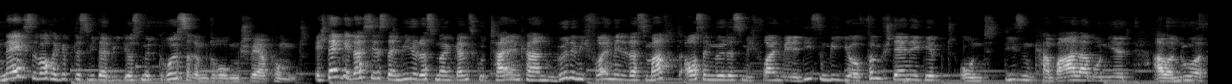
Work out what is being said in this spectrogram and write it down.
nächste Woche gibt es wieder Videos mit größerem Drogenschwerpunkt. Ich denke, das hier ist ein Video, das man ganz gut teilen kann. Würde mich freuen, wenn ihr das macht. Außerdem würde es mich freuen, wenn ihr diesem Video 5 Sterne gibt und diesen Kanal abonniert, aber nur,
